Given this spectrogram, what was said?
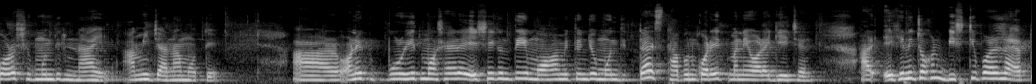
বড় শিব মন্দির নাই, আমি জানা মতে। আর অনেক পুরোহিত মশাইরা এসে কিন্তু এই মহামৃত্যুঞ্জয় মন্দিরটা স্থাপন করে মানে ওরা গিয়েছেন। আর এখানে যখন বৃষ্টি পড়ে না, এত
